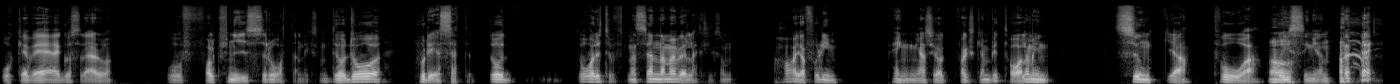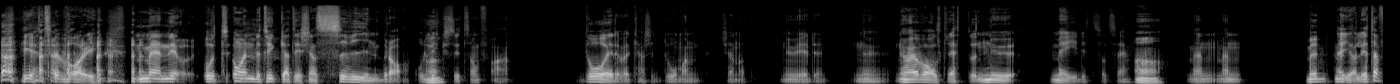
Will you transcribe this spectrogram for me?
åka iväg och sådär och, och folk fnyser åt en. Liksom. Då, då, på det sättet, då, då var det tufft. Men sen när man väl liksom, jaha jag får in pengar så jag faktiskt kan betala min sunkiga tvåa på Ja. Hisingen i Göteborg. Men, och, och ändå tycka att det känns svinbra och Ja. lyxigt som fan. Då är det väl kanske då man känner att nu är det, nu, nu har jag valt rätt och nu made it så att säga. Ja. Men, men Men, Nej, jag, letar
